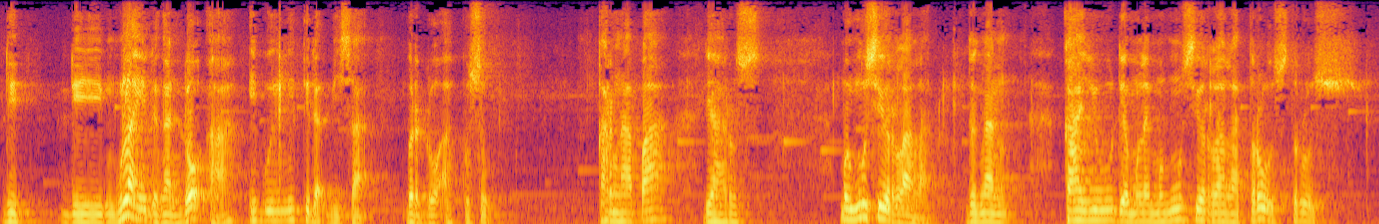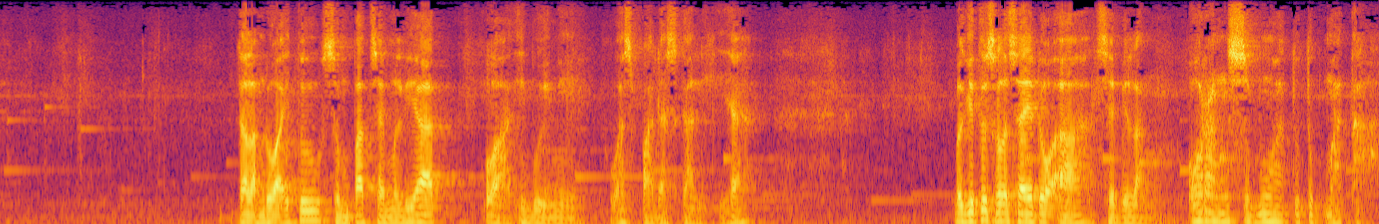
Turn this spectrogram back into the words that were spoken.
di dimulai dengan doa, ibu ini tidak bisa berdoa kusuk. Karena apa? Dia harus mengusir lalat. Dengan kayu dia mulai mengusir lalat terus-terus. Dalam doa itu sempat saya melihat, wah ibu ini waspada sekali ya. Begitu selesai doa, saya bilang, orang semua tutup mata.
